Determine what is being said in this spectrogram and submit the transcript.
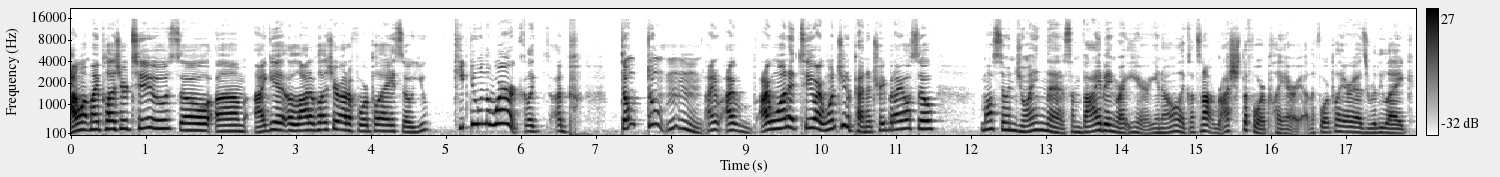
i want my pleasure too so um i get a lot of pleasure out of foreplay so you keep doing the work like I, don't don't mm-mm. I, I i want it too i want you to penetrate but i also I'm also enjoying this. I'm vibing right here, you know? Like, let's not rush the foreplay area. The foreplay area is really like,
